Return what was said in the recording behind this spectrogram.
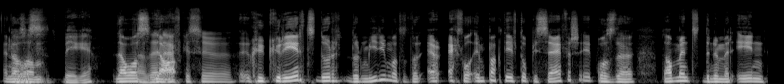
En dat, dat was dan, big, hè? dat Dat was zijn ja, even... eh, gecureerd door, door Medium, wat het er e- echt wel impact heeft op je cijfers. Ik was de, op dat moment de nummer één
